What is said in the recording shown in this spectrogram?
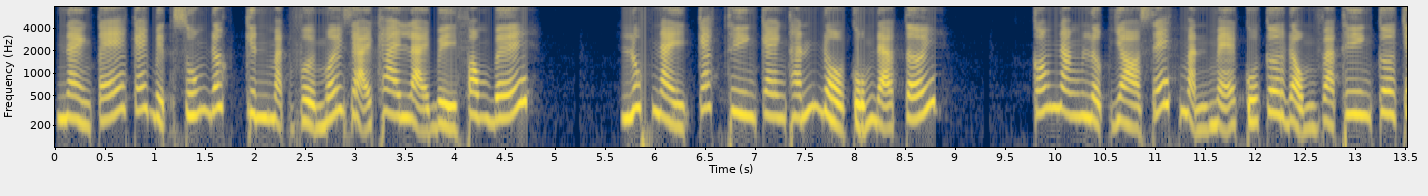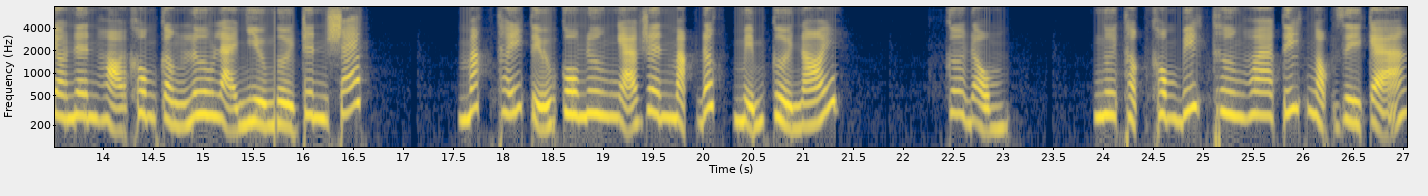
Nàng té cái bịch xuống đất, kinh mạch vừa mới giải khai lại bị phong bế. Lúc này các thiên can thánh đồ cũng đã tới. Có năng lực dò xét mạnh mẽ của cơ động và thiên cơ cho nên họ không cần lưu lại nhiều người trinh sát. Mắt thấy tiểu cô nương ngã trên mặt đất mỉm cười nói. Cơ động. Ngươi thật không biết thương hoa tiết ngọc gì cả.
